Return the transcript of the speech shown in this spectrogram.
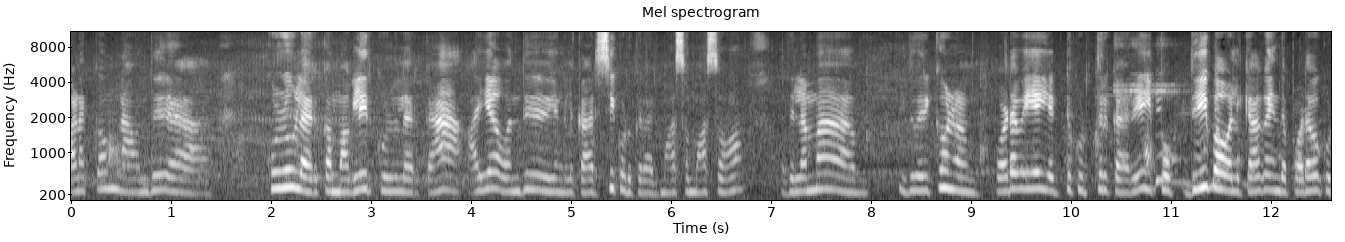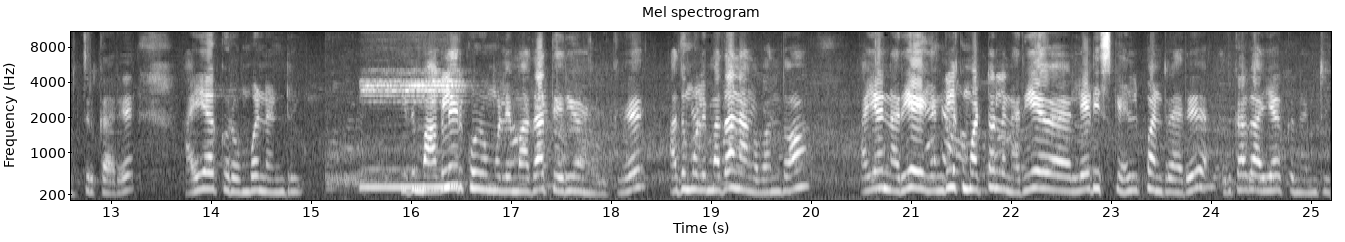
வணக்கம். நான் வந்து குழுவில் இருக்கேன். மகளிர் குழுவில் இருக்கேன். ஐயா வந்து எங்களுக்கு அரிசி கொடுக்குறாரு மாதம் மாதம் அது இல்லாமல் இது வரைக்கும் நான் புடவையே எட்டு கொடுத்துருக்காரு. இப்போ தீபாவளிக்காக இந்த புடவை கொடுத்துருக்காரு. ஐயாவுக்கு ரொம்ப நன்றி. இது மகளிர் குழு மூலிமா தான் தெரியும் எங்களுக்கு. அது மூலிமா தான் நாங்கள் வந்தோம். ஐயா நிறைய எங்களுக்கு மட்டும் இல்லை நிறைய லேடிஸ்க்கு ஹெல்ப் பண்ணுறாரு அதுக்காக ஐயாவுக்கு நன்றி.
